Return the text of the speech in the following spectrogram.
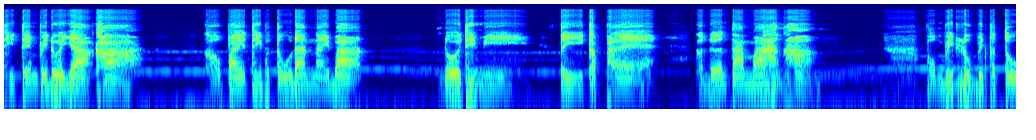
ที่เต็มไปด้วยหญ้าคา เข้าไปที่ประตูด้านในบ้าน โดยที่มีตีกับแพร ก็เดินตามมาห่างๆ ผมบิดลูกบิดประตู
